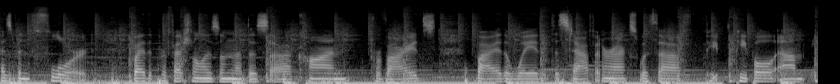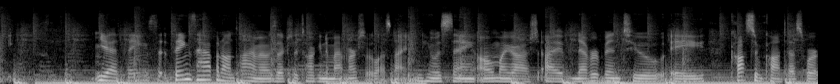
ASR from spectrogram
has been floored by the professionalism that this uh, con provides, by the way that the staff interacts with uh, pe- people. Um, yeah, things things happen on time. I was actually talking to Matt Mercer last night, and he was saying, "Oh my gosh, I've never been to a costume contest where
